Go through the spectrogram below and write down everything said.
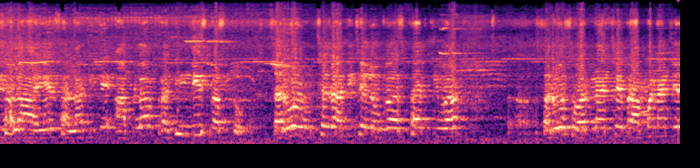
झाला आहे झाला की ते आपला प्रतिनिधीच नसतो. सर्व उच्च जातीचे लोक असतात किंवा सर्व स्वर्णांचे ब्राह्मणांचे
